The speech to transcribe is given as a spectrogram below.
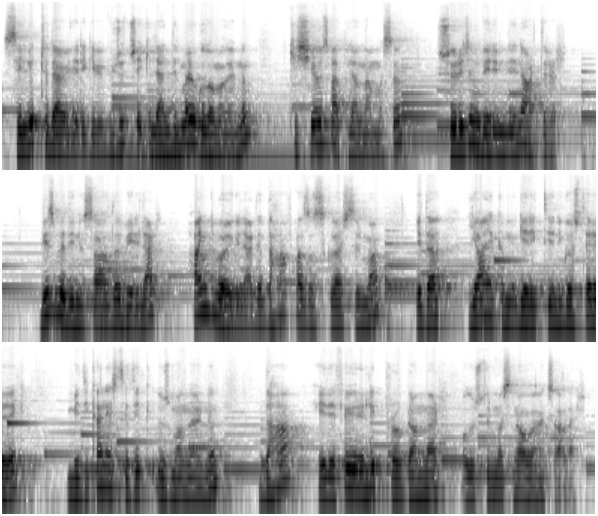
selülit tedavileri gibi vücut şekillendirme uygulamalarının kişiye özel planlanması sürecin verimliliğini artırır. Bizbody'nin sağladığı veriler hangi bölgelerde daha fazla sıkılaştırma ya da yağ yakımı gerektiğini göstererek medikal estetik uzmanlarının daha hedefe yönelik programlar oluşturmasına olanak sağlar.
